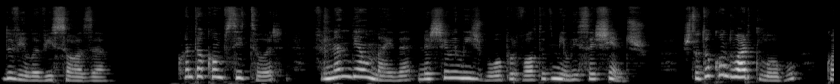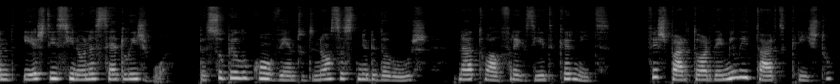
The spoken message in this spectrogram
de Vila Viçosa. Quanto ao compositor, Fernando de Almeida nasceu em Lisboa por volta de 1600. Estudou com Duarte Lobo, quando este ensinou na sede de Lisboa. Passou pelo convento de Nossa Senhora da Luz, na atual freguesia de Carnide. Fez parte da Ordem Militar de Cristo,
